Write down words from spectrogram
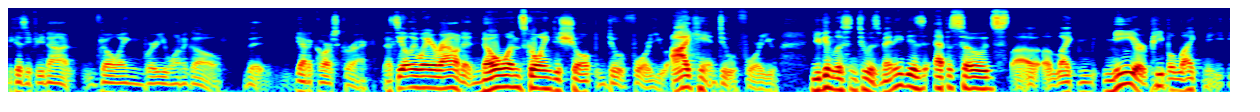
because if you're not going where you want to go, that you got course correct. That's the only way around it. No one's going to show up and do it for you. I can't do it for you. You can listen to as many of these episodes uh, like me or people like me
